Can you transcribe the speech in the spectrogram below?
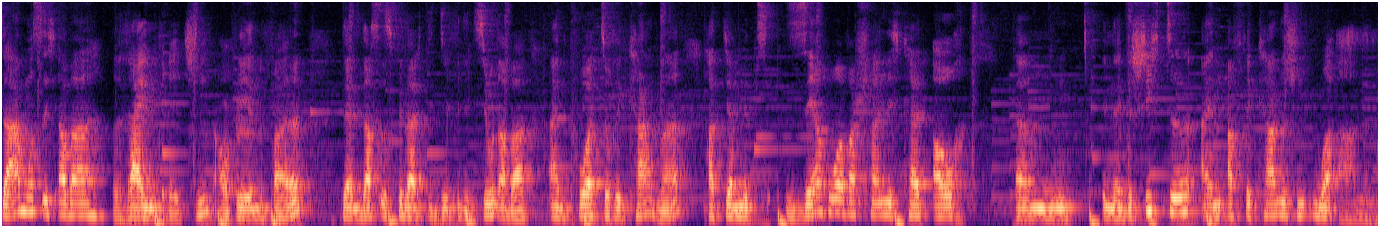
Da muss ich aber reingrätschen, auf jeden Fall. Denn das ist vielleicht die Definition, aber ein Puerto Ricaner hat ja mit sehr hoher Wahrscheinlichkeit auch ähm, in der Geschichte einen afrikanischen Urahnen.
